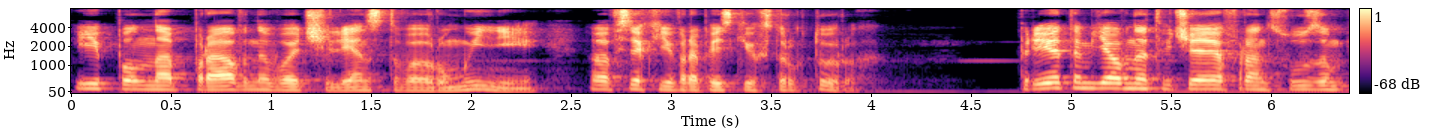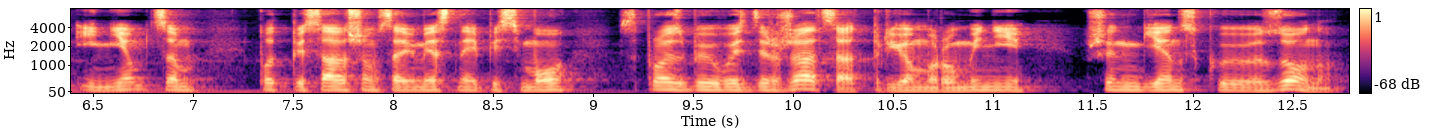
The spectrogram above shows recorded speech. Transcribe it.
и полноправного членства Румынии во всех европейских структурах. При этом явно отвечая французам и немцам, подписавшим совместное письмо с просьбой воздержаться от приема Румынии в шенгенскую зону,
